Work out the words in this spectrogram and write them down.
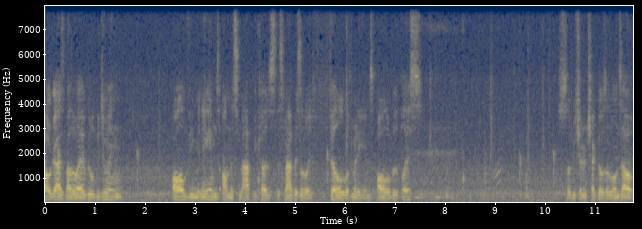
Oh guys, by the way, we will be doing all the minigames on this map because this map is literally filled with minigames all over the place. So be sure to check those other ones out.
